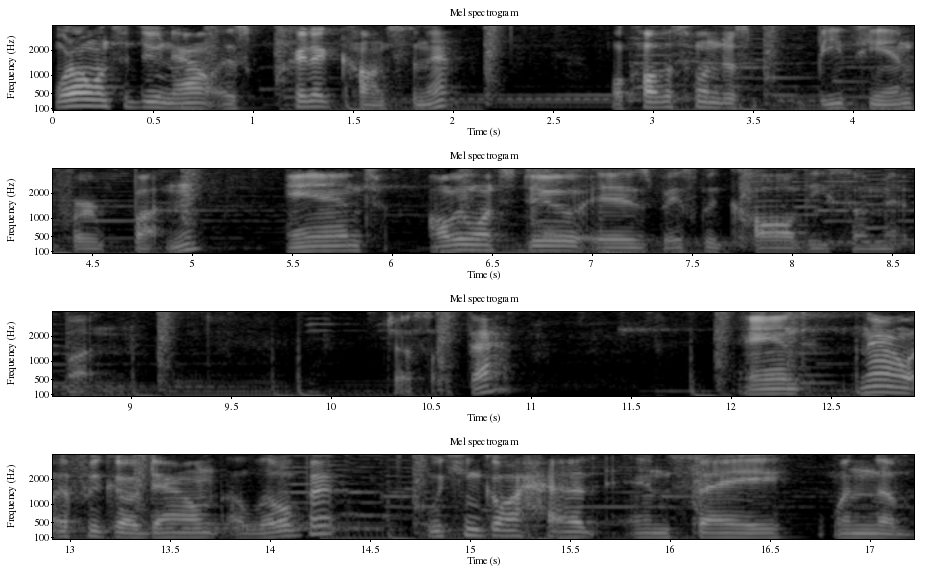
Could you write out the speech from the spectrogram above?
what I want to do now is create a constant. We'll call this one just btn for button. And all we want to do is basically call the submit button. Just like that. And now if we go down a little bit, we can go ahead and say when the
